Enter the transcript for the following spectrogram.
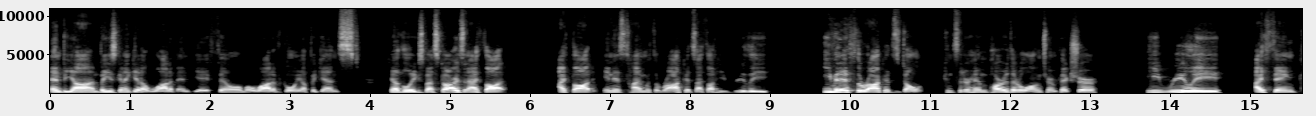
and beyond. But he's going to get a lot of NBA film, a lot of going up against, you know, the league's best guards. And I thought, I thought in his time with the Rockets, I thought he really, even if the Rockets don't consider him part of their long term picture, he really, I think,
